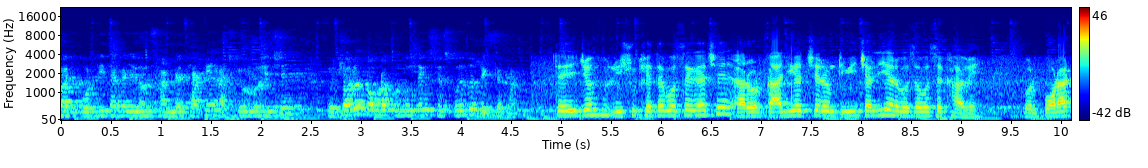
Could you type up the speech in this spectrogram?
বাজ ভর্তি থাকে যেমন সানডে থাকে আজকেও রয়েছে। তো চলো তোমরা প্রথম থেকে শেষ পর্যন্ত দেখতে থাকো। তো এই যে রিসু খেতে বসে গেছে আর ওর কাজই হচ্ছে এরকম টিভি চালিয়ে আর বসে বসে খাবে। ওর পড়ার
